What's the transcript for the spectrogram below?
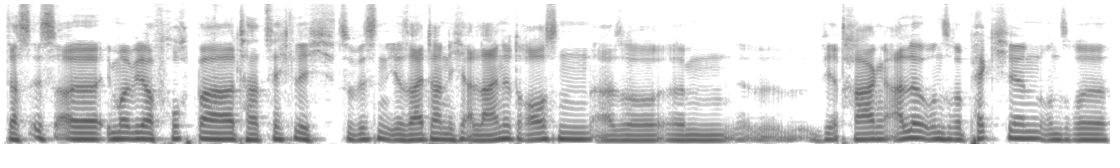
das ist äh, immer wieder fruchtbar, tatsächlich zu wissen, ihr seid da nicht alleine draußen. Also ähm, wir tragen alle unsere Päckchen, unsere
